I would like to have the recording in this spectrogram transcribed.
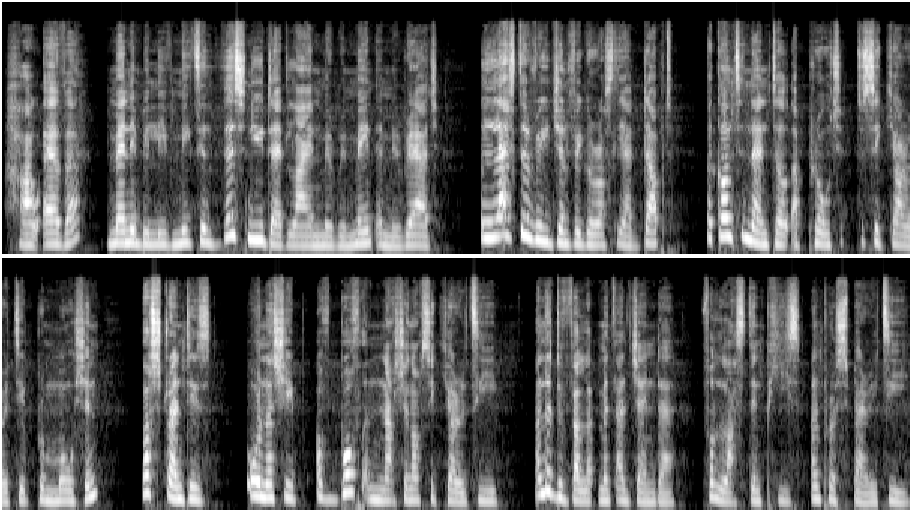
However, Many believe meeting this new deadline may remain a mirage unless the region vigorously adopt a continental approach to security promotion that strengthens ownership of both national security and the development agenda for lasting peace and prosperity.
